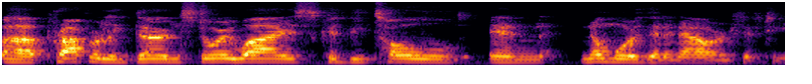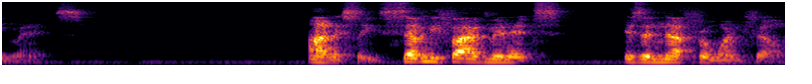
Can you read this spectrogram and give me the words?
uh, properly done story wise, could be told in no more than an hour and 15 minutes. Honestly, 75 minutes is enough for one film.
